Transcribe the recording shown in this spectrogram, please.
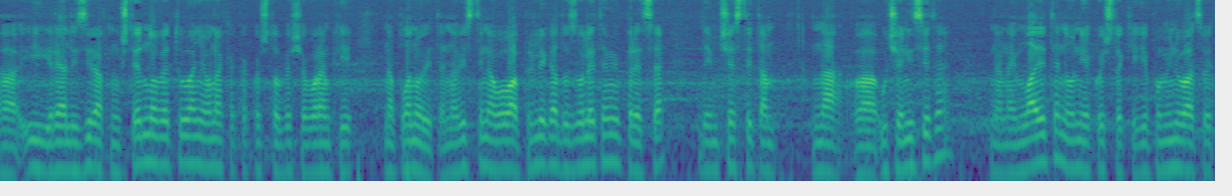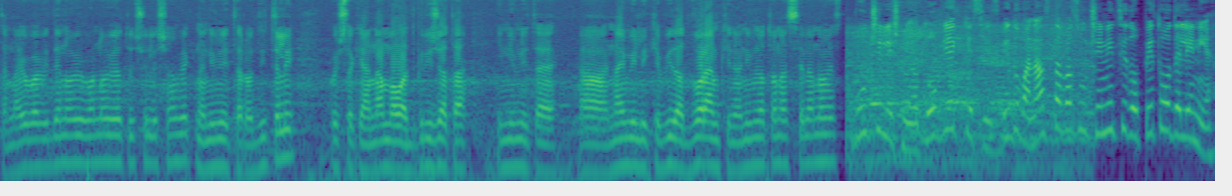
а, и реализиравме уште едно ветување, онака како што беше во рамки на плановите. На вистина во оваа прилика дозволете ми пред се да им честитам на учениците, на најмладите, на оние кои што ќе ги поминуваат своите најубави денови во новиот училишен век, на нивните родители кои што ќе намалат грижата и нивните а, најмили ќе бидат во рамки на нивното населено место. Во училишниот објект ќе се изведува настава за ученици до пето оделение,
